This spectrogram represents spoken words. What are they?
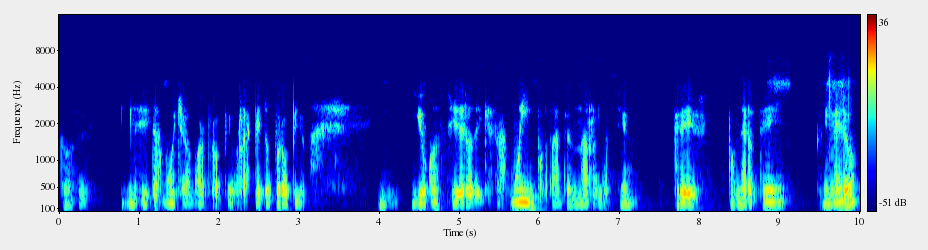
Entonces, necesitas mucho amor propio, respeto propio. Y yo considero de que eso es muy importante en una relación. Crees ponerte primero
